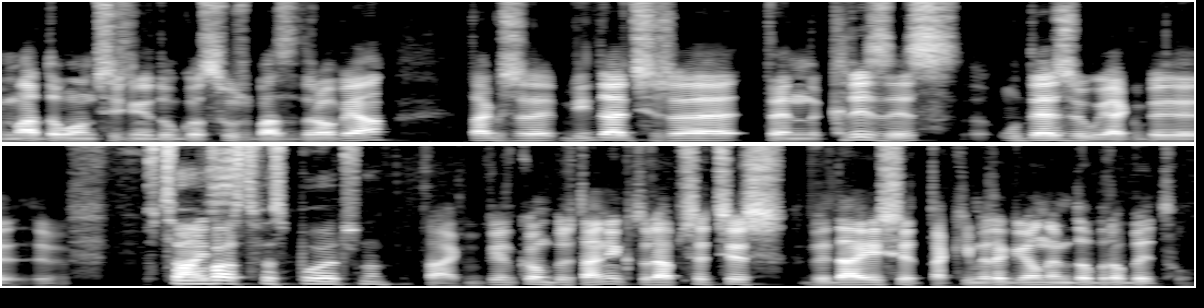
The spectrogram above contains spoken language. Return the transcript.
ma dołączyć niedługo służba zdrowia. Także widać, że ten kryzys uderzył jakby w w całą państw, warstwę społeczną. Tak, w Wielką Brytanię, która przecież wydaje się takim regionem dobrobytu.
